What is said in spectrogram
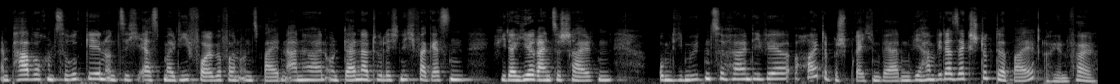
ein paar Wochen zurückgehen und sich erstmal die Folge von uns beiden anhören und dann natürlich nicht vergessen, wieder hier reinzuschalten, um die Mythen zu hören, die wir heute besprechen werden. Wir haben wieder sechs Stück dabei. Auf jeden Fall.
